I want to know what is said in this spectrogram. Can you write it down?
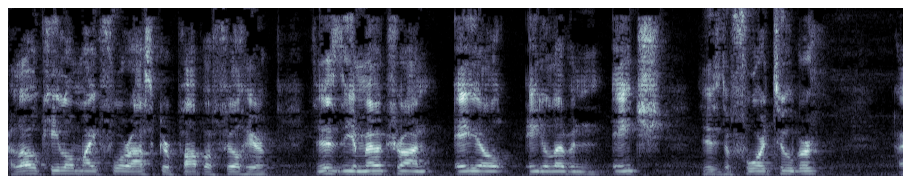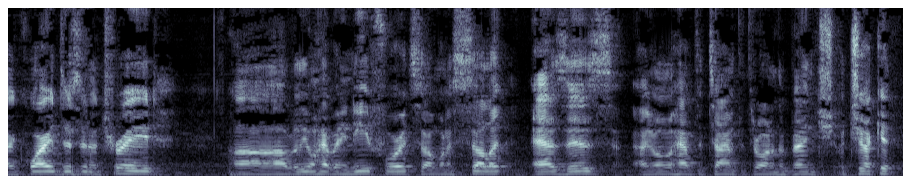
Hello, Kilo Mike 4 Oscar Papa Phil here. This is the Ameritron AL811H. This is the four tuber. I acquired this in a trade. Uh, really don't have any need for it, so I'm gonna sell it as is. I don't have the time to throw it on the bench or check it.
